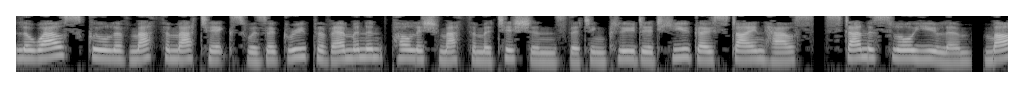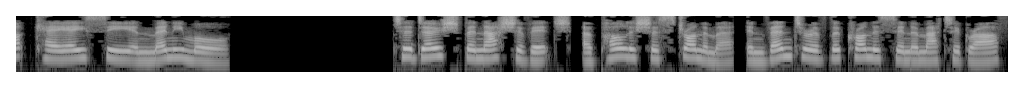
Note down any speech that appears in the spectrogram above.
Lwów School of Mathematics was a group of eminent Polish mathematicians that included Hugo Steinhaus, Stanislaw Ulam, Mark Kac and many more. Tadeusz Banachiewicz, a Polish astronomer, inventor of the chronocinematograph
